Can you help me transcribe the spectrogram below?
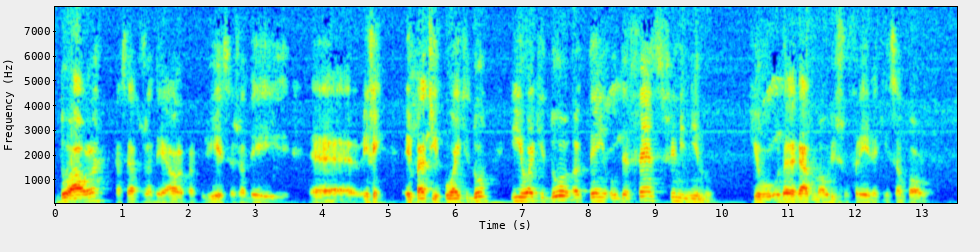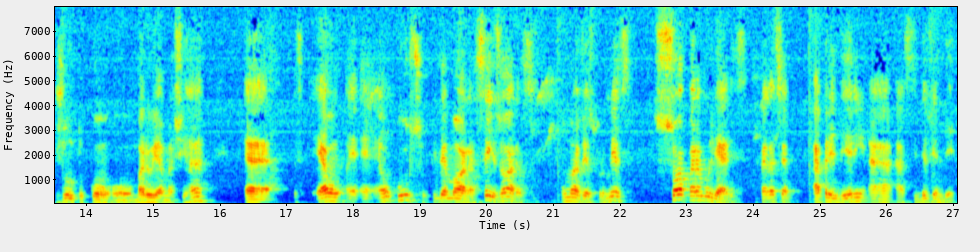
dou aula, tá certo? Já dei aula para polícia, já dei, é, enfim, eu pratico o Aikido e o Aikido tem o defense feminino, que o, o delegado Maurício Freire aqui em São Paulo junto com o Maruyama Shihan, é, é, um, é, é um curso que demora seis horas, uma vez por mês, só para mulheres, para elas se aprenderem a, a, se defender.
